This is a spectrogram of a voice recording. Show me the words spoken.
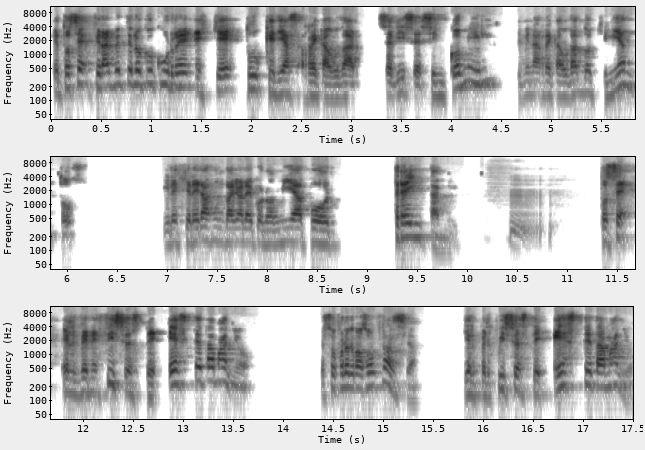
Entonces, finalmente lo que ocurre es que tú querías recaudar, se dice 5 mil, terminas recaudando 500 y le generas un daño a la economía por 30 mil. Hmm. Entonces, el beneficio es de este tamaño. Eso fue lo que pasó en Francia. Y el perjuicio es de este tamaño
